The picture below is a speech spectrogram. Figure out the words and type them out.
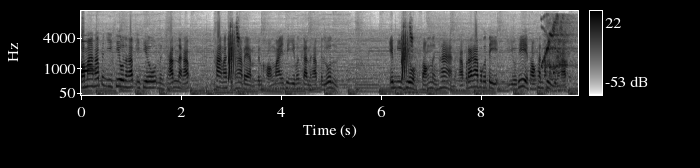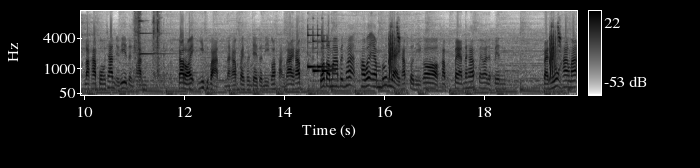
ต่อมาครับเป็น EQ นะครับ EQ 1 ชั้นนะครับ ข้างละ 15 แบนด์เป็นของ My TE เหมือนกันนะครับ เป็นรุ่น MEQ 215 นะครับ ราคาปกติอยู่ที่2,004นะครับ ราคาโปรโมชั่นอยู่ที่ 920 บาทนะครับ ใครสนใจตัวนี้ก็สั่งได้ครับ ตัวต่อมาเป็นว่า Power Amp รุ่นใหญ่ครับ ตัวนี้ก็ขับ 8 นะครับ ไม่ว่าจะเป็น 8 นิ้วข้างละ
